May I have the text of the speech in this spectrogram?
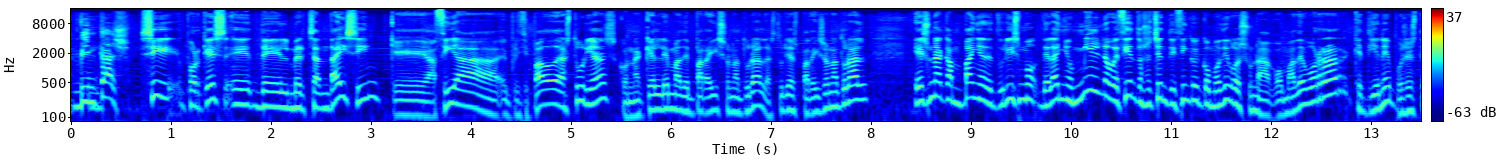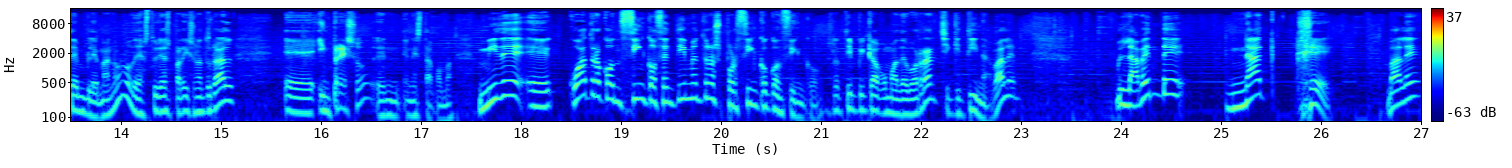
Vintage. Sí, porque es eh, del merchandising que hacía el Principado de Asturias, con aquel lema de Paraíso Natural, Asturias Paraíso Natural. Es una campaña de turismo del año 1985 y como digo, es una goma de borrar que tiene pues este emblema, ¿no? Lo de Asturias Paraíso Natural eh, impreso en, en esta goma. Mide eh, 4,5 centímetros por 5,5. Es la típica goma de borrar chiquitina, ¿vale? La vende NAC G, ¿vale?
